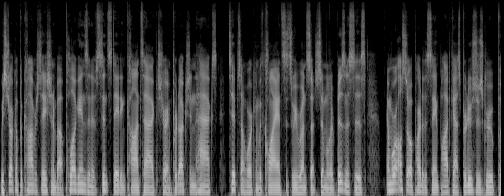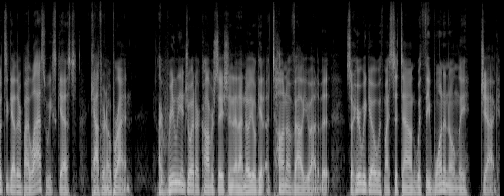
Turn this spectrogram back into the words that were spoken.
We struck up a conversation about plugins and have since stayed in contact, sharing production hacks, tips on working with clients since we run such similar businesses. And we're also a part of the same podcast producers group put together by last week's guest, Catherine O'Brien. I really enjoyed our conversation, and I know you'll get a ton of value out of it. So here we go with my sit down with the one and only Jag.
